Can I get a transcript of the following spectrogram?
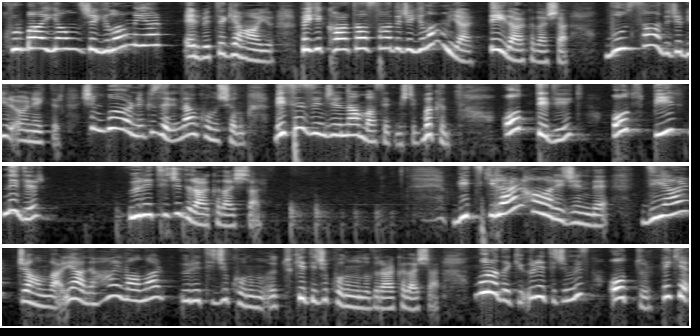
Kurbağa yalnızca yılan mı yer? Elbette ki hayır. Peki kartal sadece yılan mı yer? Değil arkadaşlar. Bu sadece bir örnektir. Şimdi bu örnek üzerinden konuşalım. Besin zincirinden bahsetmiştik. Bakın ot dedik. Ot bir nedir? Üreticidir arkadaşlar. Bitkiler haricinde diğer canlılar yani hayvanlar üretici konumu, tüketici konumundadır arkadaşlar. Buradaki üreticimiz ottur. Peki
